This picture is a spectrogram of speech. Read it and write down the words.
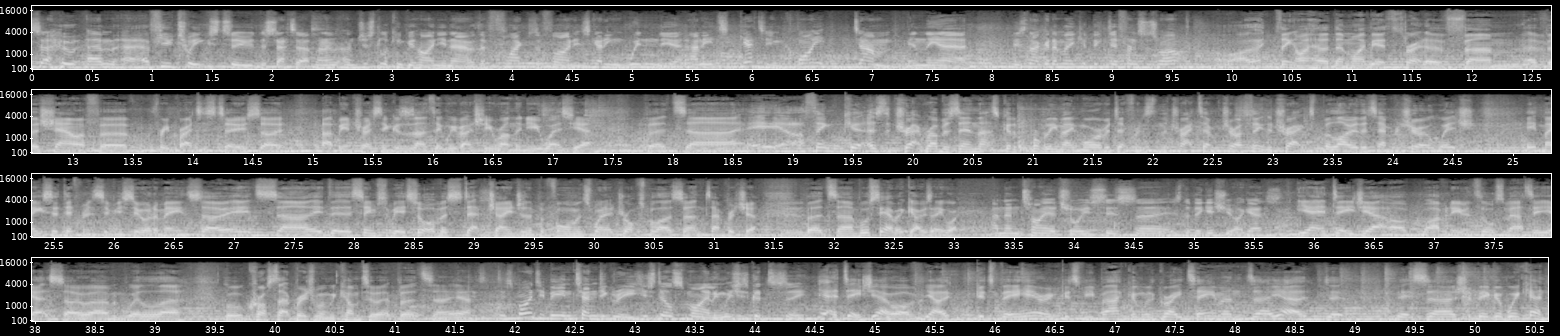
So um, a few tweaks to the setup, and I'm just looking behind you now. The flags are fine. It's getting windier, and it's getting quite damp in the air. Is that going to make a big difference as well? Oh, I think I heard there might be a threat of um, of a shower for free practice too, so that'd be interesting because I don't think we've actually run the new wets yet. But uh, it, I think as the track rubbers in, that's going to probably make more of a difference than the track temperature. I think the track's below the temperature at which it makes a difference, if you see what I mean. So it's uh, it, there seems to be a sort of a step change in the performance when it drops below a certain temperature. Yeah. But uh, we'll see how it goes anyway. And then tyre choice is uh, is the big issue, I guess. Yeah, indeed. Yeah, I, I haven't even thought about it yet, so um, we'll uh, we'll cross that bridge when we come to it. But uh, yeah, despite it being 10 degrees, you're still smiling, which is good to see. Yeah, indeed. Yeah, well, yeah, good to be here and good to be back and with a great team, and uh, yeah, it, it should be a good weekend.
